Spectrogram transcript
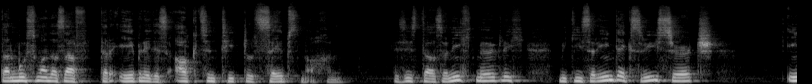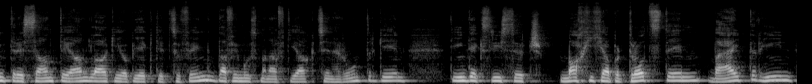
dann muss man das auf der Ebene des Aktientitels selbst machen. Es ist also nicht möglich, mit dieser Index Research interessante Anlageobjekte zu finden. Dafür muss man auf die Aktien heruntergehen. Die Index Research mache ich aber trotzdem weiterhin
